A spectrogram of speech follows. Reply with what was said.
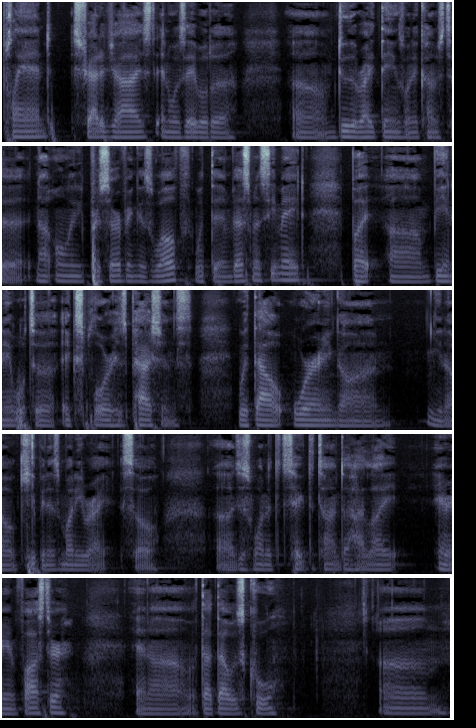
planned, strategized, and was able to um, do the right things when it comes to not only preserving his wealth with the investments he made, but um, being able to explore his passions without worrying on you know keeping his money right. So, I uh, just wanted to take the time to highlight Arian Foster, and uh, I thought that was cool. Um,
